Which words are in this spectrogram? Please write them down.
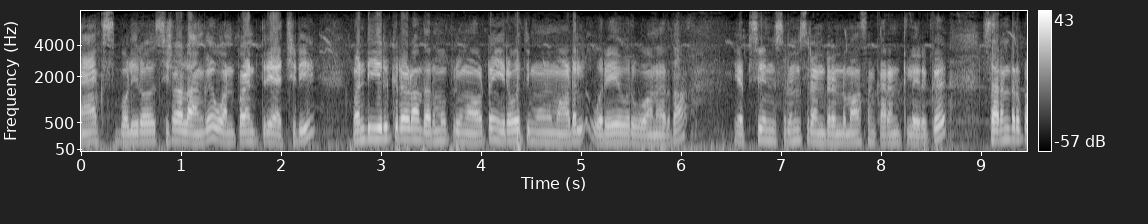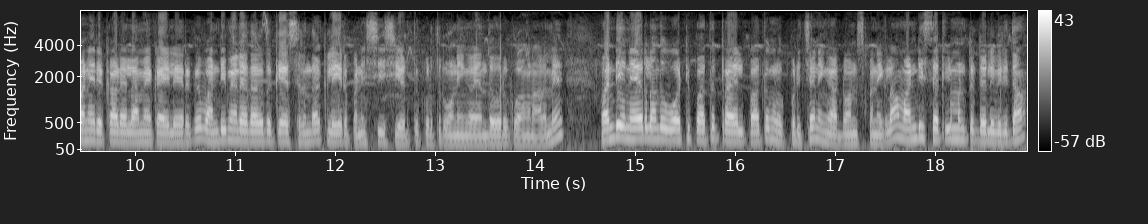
Maxx Bolero சிஷாலாங்கு ஒன் பாயிண்ட் த்ரீ ஹெச்டி வண்டி இருக்கிற இடம் தருமபுரி மாவட்டம். இருபத்தி மூணு மாடல் ஒரே ஒரு ஓனர் தான். எஃப்சி இன்சூரன்ஸ் ரெண்டு ரெண்டு மாதம் கரண்ட்டில் இருக்குது சரண்டர் பண்ணி ரெக்கார்டு எல்லாமே கையில் இருக்குது வண்டி மேலே ஏதாவது கேஸ் இருந்தால் கிளியர் பண்ணி சிசி எடுத்து கொடுத்துருவோம். நீங்கள் எந்த ஊருக்கு வாங்கினாலுமே. வண்டியை நேரில் வந்து ஓட்டி பார்த்து ட்ரையல் பார்த்து உங்களுக்கு பிடிச்சா நீங்கள் அட்வான்ஸ் பண்ணிக்கலாம். வண்டி செட்டில்மெண்ட் டெலிவரி தான்.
